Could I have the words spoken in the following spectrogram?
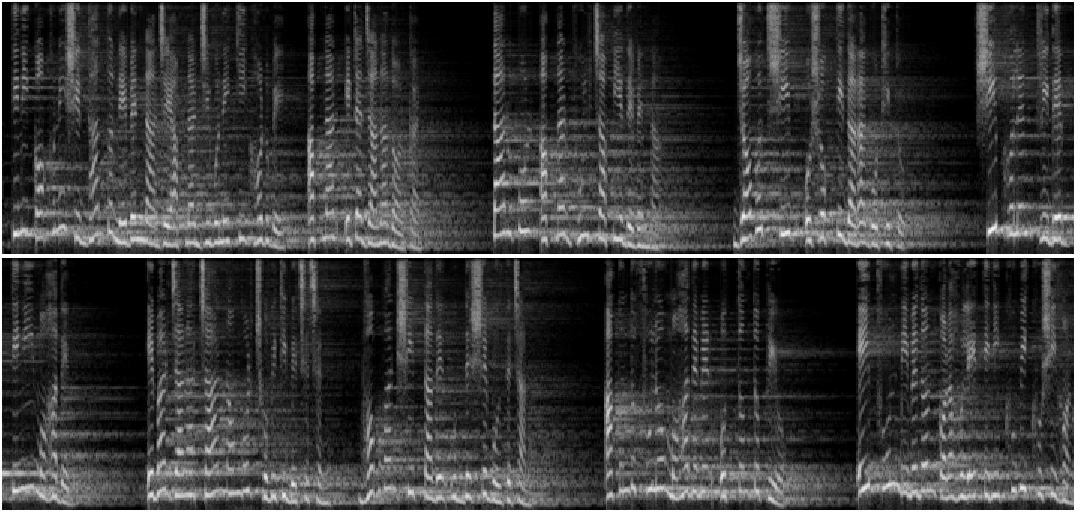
তিনি কখনই সিদ্ধান্ত নেবেন না যে আপনার জীবনে কি ঘটবে, আপনার এটা জানা দরকার। তার উপর আপনার ভুল চাপিয়ে দেবেন না। জগৎ শিব ও শক্তি দ্বারা গঠিত। শিব হলেন ত্রিদেব, তিনিই মহাদেব। এবার যারা চার নম্বর ছবিটি বেছেছেন, ভগবান শিব তাদের উদ্দেশ্যে বলতে চান। আকন্দ ফুলও মহাদেবের অত্যন্ত প্রিয়। এই ফুল নিবেদন করা হলে তিনি খুবই খুশি হন।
